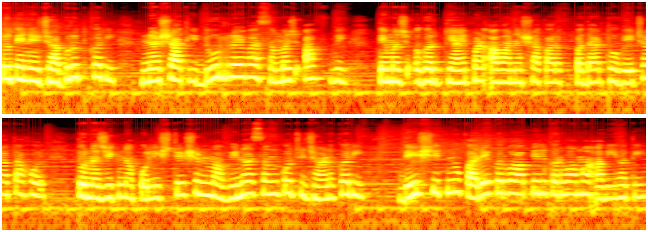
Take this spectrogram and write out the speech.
તો તેને જાગૃત કરી નશાથી દૂર રહેવા સમજ આપવી તેમજ અગર ક્યાંય પણ આવા નશાકારક પદાર્થો વેચાતા હોય તો નજીકના પોલીસ સ્ટેશનમાં વિના સંકોચ જાણ કરી દેશહિતનું કાર્ય કરવા અપીલ કરવામાં આવી હતી.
